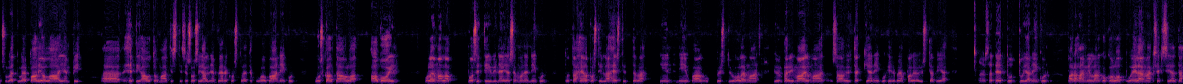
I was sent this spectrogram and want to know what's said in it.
sulle tulee paljon laajempi ää, heti automaattisesti se sosiaalinen verkosto, että kun on vaan niin kuin uskaltaa olla avoin, olemalla positiivinen ja semmoinen niin kuin, tota, helposti lähestyttävä, niin, niin vaan pystyy olemaan ympäri maailmaa, saa yhtäkkiä niin kuin hirveän paljon ystäviä sä teet tuttuja niin kuin parhaimmillaan koko loppuelämäkseksi sieltä.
